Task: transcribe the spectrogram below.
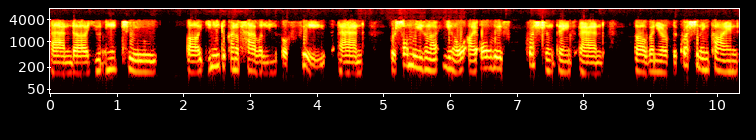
and uh, you need to uh, you need to kind of have a leap of faith. And for some reason, I, you know, I always question things, and uh, when you're of the questioning kind,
